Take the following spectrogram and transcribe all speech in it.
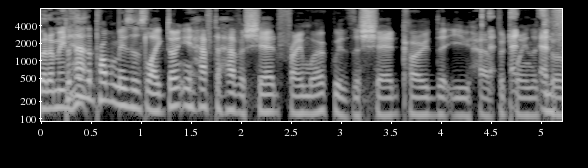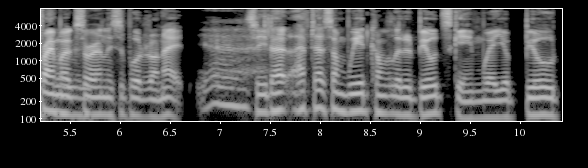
but I mean, But then the problem is, is like, don't you have to have a shared framework with the shared code that you have between and, the two? and frameworks are only supported on eight, yeah. so you'd ha- have to have some weird convoluted build scheme where your build,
